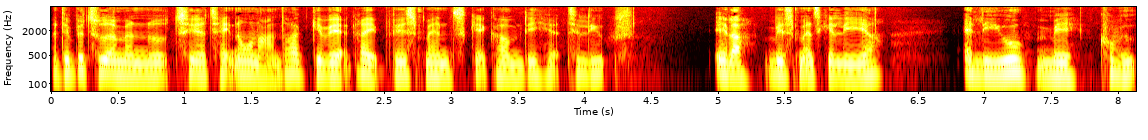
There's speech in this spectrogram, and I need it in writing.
Og det betyder, at man er nødt til at tage nogle andre geværgreb, hvis man skal komme det her til livs. Eller hvis man skal lære at leve med covid.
